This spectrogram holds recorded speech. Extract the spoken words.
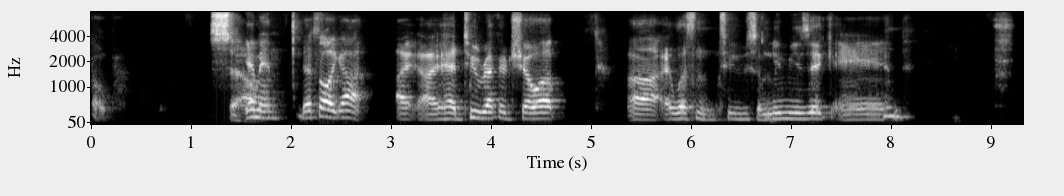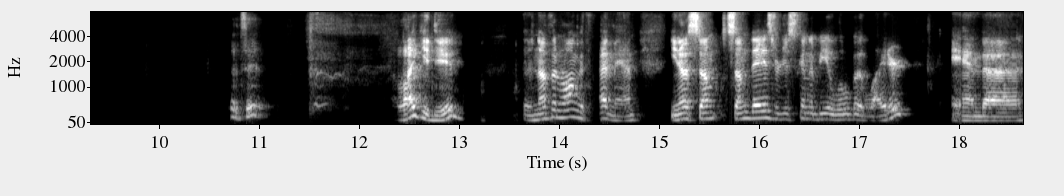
Dope. So Yeah, man. That's all I got. I, I had two records show up. Uh, I listened to some new music and that's it. I like it, dude. There's nothing wrong with that, man. You know, some some days are just going to be a little bit lighter, and uh,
